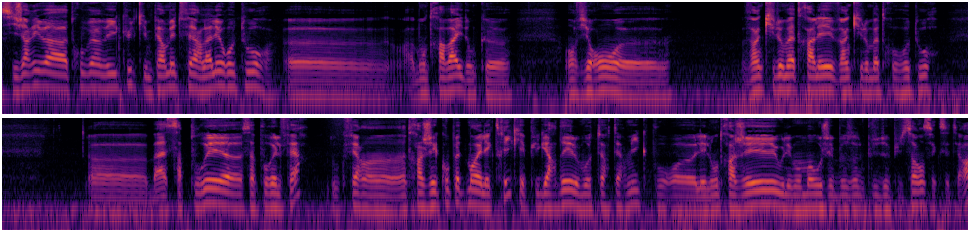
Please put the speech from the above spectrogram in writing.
si j'arrive à trouver un véhicule qui me permet de faire l'aller-retour à mon travail, donc environ 20 km aller, 20 km retour, bah, ça, pourrait, ça pourrait le faire. Donc faire un, trajet complètement électrique et puis garder le moteur thermique pour euh, les longs trajets ou les moments où j'ai besoin de plus de puissance, etc.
